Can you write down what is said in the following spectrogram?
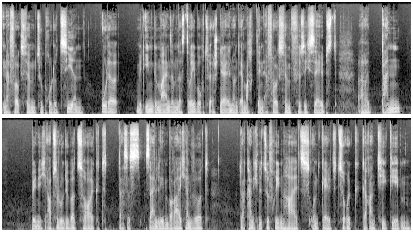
einen Erfolgsfilm zu produzieren oder mit ihm gemeinsam das Drehbuch zu erstellen und er macht den Erfolgsfilm für sich selbst, äh, dann bin ich absolut überzeugt, dass es sein Leben bereichern wird. Da kann ich eine Zufriedenheits- und Geld-Zurück-Garantie geben.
